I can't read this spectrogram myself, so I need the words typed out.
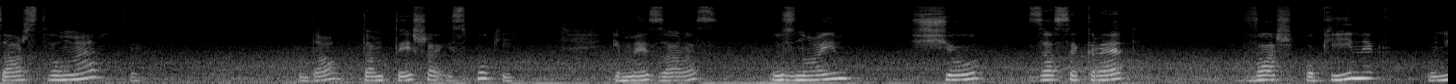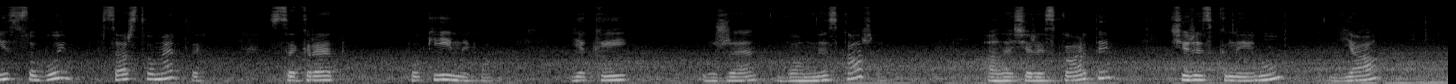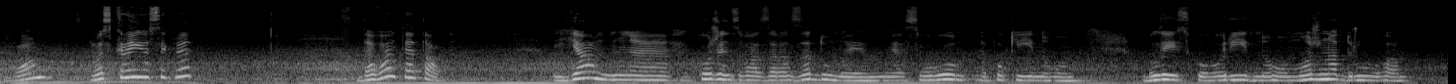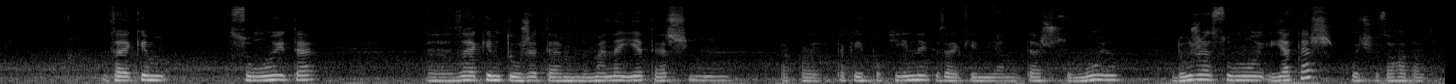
царство мертвих. Да, там тиша і спокій. І ми зараз узнаємо, що за секрет ваш покійник уніс з собою в царство мертвих. Секрет покійника, який уже вам не скаже. Але через карти, через книгу я вам розкрию секрет. Давайте так. Я, е, кожен з вас зараз задумає свого покійного, близького, рідного, можна друга, за яким сумуєте, е, за яким тужите. У мене є теж такий, такий покійник, за яким я теж сумую, дуже сумую. І я теж хочу загадати.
